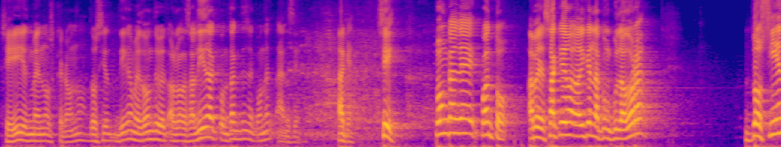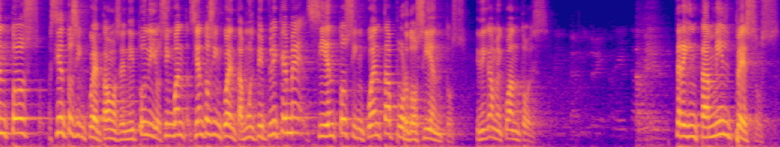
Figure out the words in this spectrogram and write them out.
Sí, es menos creo, ¿no? 200. Dígame dónde. A la salida, contáctense con él. Ah, no es Okay. Sí, Pónganle, ¿cuánto? A ver, saque alguien la calculadora. 200, 150, vamos a ver, ni tú ni yo, 50, 150, multiplíqueme 150 por 200 y dígame cuánto es. 30 mil pesos.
